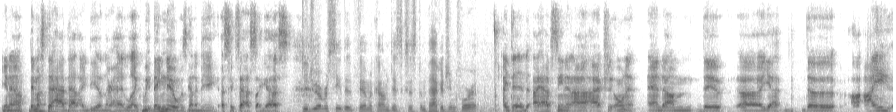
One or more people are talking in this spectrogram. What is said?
You know, they must have had that idea in their head. Like we, they knew it was going to be a success. I guess. Did you ever see the Famicom Disk System packaging for it? I did. I have seen it. I, I actually own it, and um, the uh, yeah, the I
